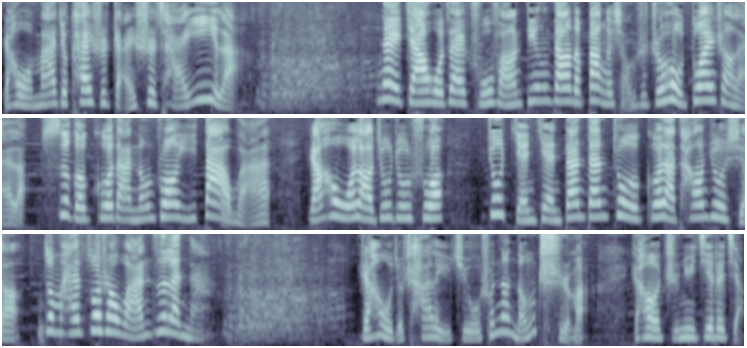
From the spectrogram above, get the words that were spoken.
然后我妈就开始展示才艺了。那家伙在厨房叮当的半个小时之后端上来了，四个疙瘩能装一大碗。然后我老舅就说：“就简简单单做个疙瘩汤就行，你怎么还做上丸子了呢？” 然后我就插了一句：“我说那能吃吗？”然后侄女接着讲：“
